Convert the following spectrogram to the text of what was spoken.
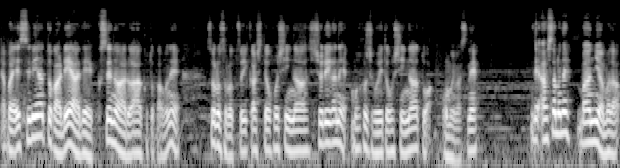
やっぱ S レアとかレアで癖のあるアークとかをね、そろそろ追加してほしいな、種類がね、もう少し増えてほしいなとは思いますね。で、明日のね、晩にはまだ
